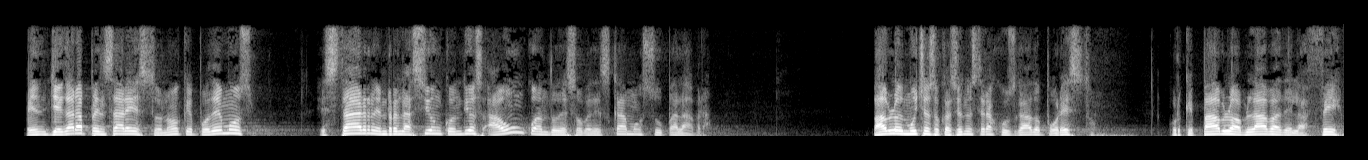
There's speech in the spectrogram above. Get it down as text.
Llegar a pensar esto, ¿no? Que podemos estar en relación con Dios aun cuando desobedezcamos su palabra. Pablo en muchas ocasiones era juzgado por esto, porque Pablo hablaba de la fe,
